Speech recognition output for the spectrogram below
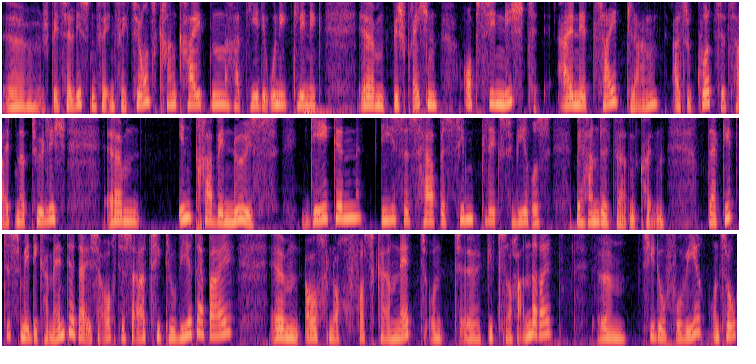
äh, Spezialisten für Infektionskrankheiten, hat jede Uniklinik, äh, besprechen, ob sie nicht eine Zeit lang, also kurze Zeit natürlich, ähm, intravenös gegen dieses Herpes simplex Virus behandelt werden können. Da gibt es Medikamente, da ist auch das Acyclovir dabei, ähm, auch noch Foscarnet und äh, gibt es noch andere, ähm, Cidofovir und so.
